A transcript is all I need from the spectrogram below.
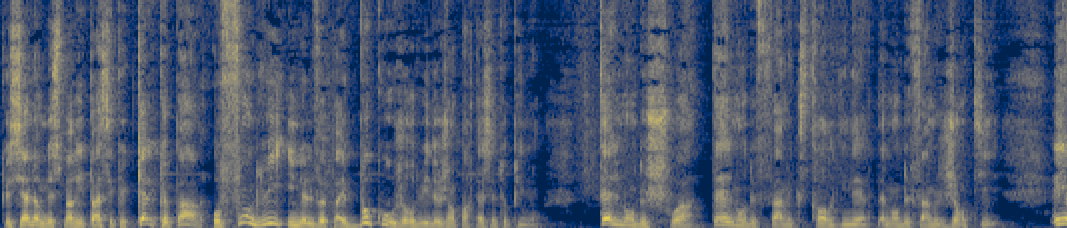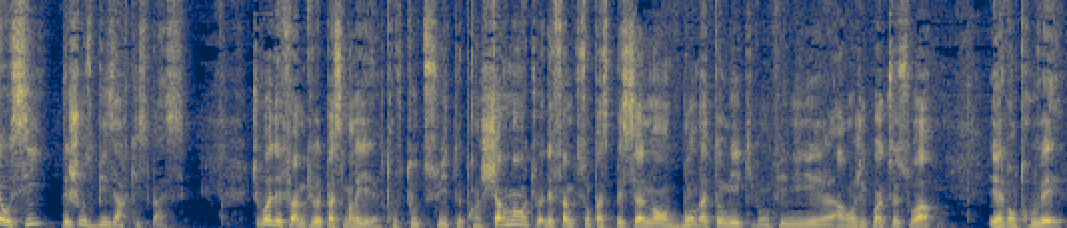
que si un homme ne se marie pas, c'est que quelque part, au fond de lui, il ne le veut pas. Et beaucoup aujourd'hui de gens partagent cette opinion. Tellement de choix, tellement de femmes extraordinaires, tellement de femmes gentilles. Et il y a aussi des choses bizarres qui se passent. Tu vois des femmes qui veulent pas se marier, elles trouvent tout de suite le prince charmant. Tu vois des femmes qui sont pas spécialement bombes atomiques, qui vont finir arranger quoi que ce soit et elles vont trouver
